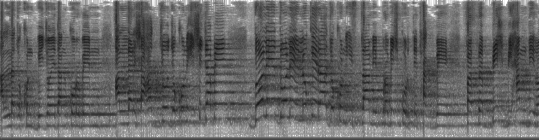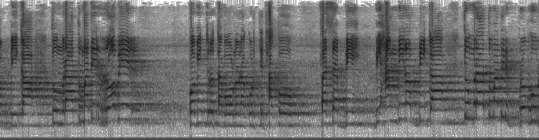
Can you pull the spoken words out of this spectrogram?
আল্লাহ যখন বিজয় দান করবেন, আল্লাহর সাহায্য যখন এসে যাবে, দলে দলে লোকেরা যখন ইসলামে প্রবেশ করতে থাকবে, ফাসাব্বিহ বিহামদি রব্বিকা, তোমরা তোমাদের রবের পবিত্রতা বর্ণনা করতে থাকো। তোমরা তোমাদের প্রভুর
